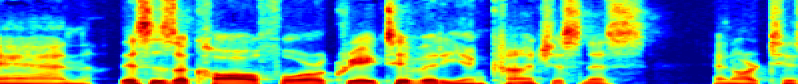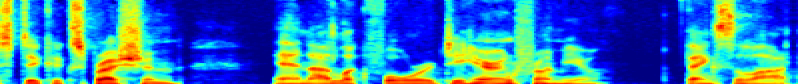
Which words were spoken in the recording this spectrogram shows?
And this is a call for creativity and consciousness and artistic expression. And I look forward to hearing from you. Thanks a lot.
